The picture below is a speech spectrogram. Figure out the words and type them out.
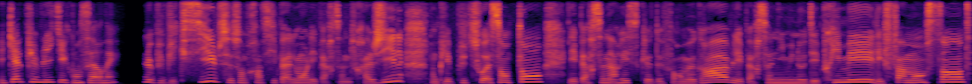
Et quel public est concerné? Le public cible, ce sont principalement les personnes fragiles, donc les plus de 60 ans, les personnes à risque de formes graves, les personnes immunodéprimées, les femmes enceintes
